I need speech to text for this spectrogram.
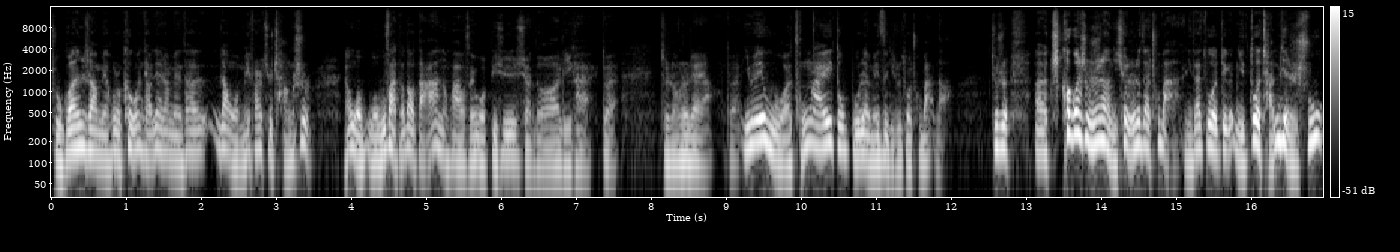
主观上面或者客观条件上面，它让我没法去尝试，然后我我无法得到答案的话，所以我必须选择离开。对，只能是这样。对，因为我从来都不认为自己是做出版的。就是，呃，客观事实上，你确实是在出版，你在做这个，你做的产品是书，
